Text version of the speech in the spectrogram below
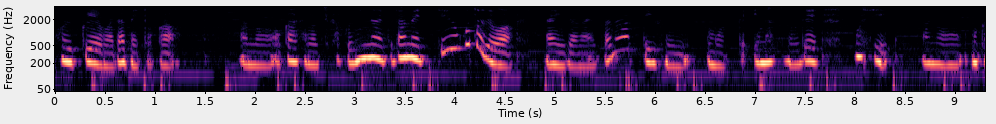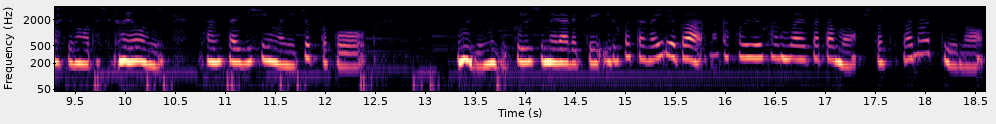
保育園はダメとかあのお母さんの近くにいないとダメっていうことではないんじゃないかなっていうふうに思っていますのでもしあの昔の私のように3歳児神話にちょっとこうむずむず苦しめられている方がいればなんかそういう考え方も一つかなっていうのを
